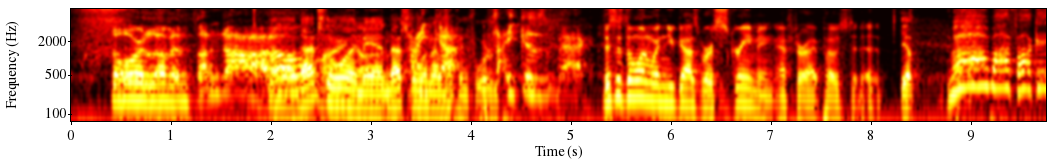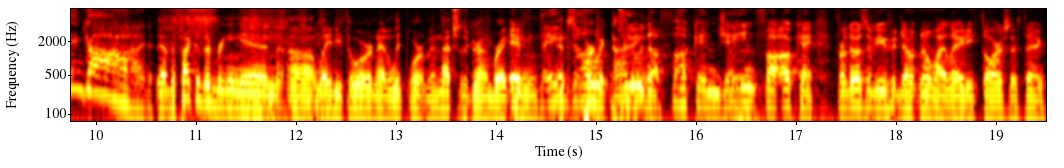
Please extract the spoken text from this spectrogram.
Thor, Love, and Thunder. Oh, that's the one, God. man. That's the one I'm Taika. looking for. Taika's back. This is the one when you guys were screaming after I posted it. Yep. Oh my fucking god! Yeah, the fact that they're bringing in uh, Lady Thor, and Natalie Portman, that's just groundbreaking. If they it's don't perfect do the fucking Jane Foster, okay. For those of you who don't know why Lady Thor's a thing,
